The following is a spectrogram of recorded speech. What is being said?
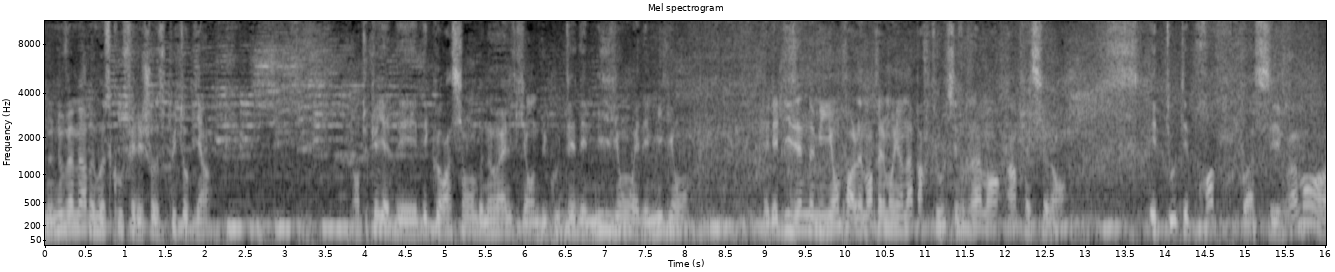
le nouveau maire de Moscou fait les choses plutôt bien. En tout cas, il y a des décorations de Noël qui ont dû coûter des millions et des millions et des dizaines de millions, probablement tellement il y en a partout. C'est vraiment impressionnant. Et tout est propre, quoi. C'est vraiment.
